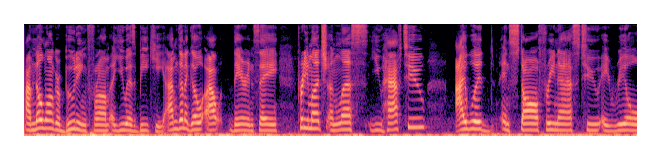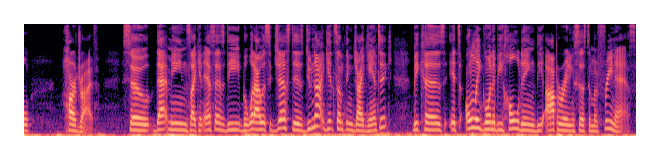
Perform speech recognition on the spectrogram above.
I'm no longer booting from a USB key. I'm gonna go out there and say, pretty much, unless you have to, I would install FreeNAS to a real hard drive. So that means like an SSD, but what I would suggest is do not get something gigantic because it's only going to be holding the operating system of FreeNAS.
